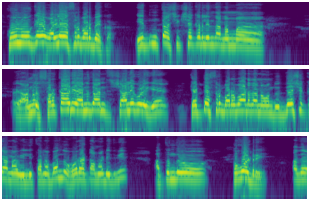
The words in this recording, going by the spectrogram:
ಸ್ಕೂಲುಗೆ ಒಳ್ಳೆಯ ಹೆಸರು ಬರಬೇಕು. ಇಂಥ ಶಿಕ್ಷಕರಿಂದ ನಮ್ಮ ಅನು ಸರ್ಕಾರಿ ಅನುದಾನಿತ ಶಾಲೆಗಳಿಗೆ ಕೆಟ್ಟ ಹೆಸರು ಬರಬಾರ್ದು ಅನ್ನೋ ಒಂದು ಉದ್ದೇಶಕ್ಕೆ ನಾವು ಇಲ್ಲಿ ತನಕ ಬಂದು ಹೋರಾಟ ಮಾಡಿದ್ವಿ. ಅದೊಂದು ತಗೊಳ್ರಿ. ಅದರ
